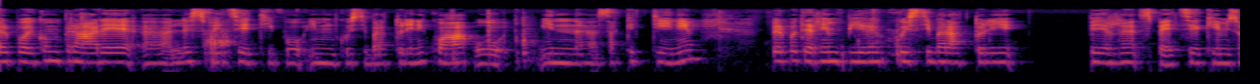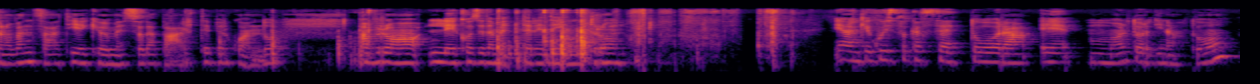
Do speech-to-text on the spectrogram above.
per poi comprare eh, le spezie tipo in questi barattolini qua o in sacchettini per poter riempire questi barattoli per spezie che mi sono avanzati e che ho messo da parte per quando avrò le cose da mettere dentro. E anche questo cassetto ora è molto ordinato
